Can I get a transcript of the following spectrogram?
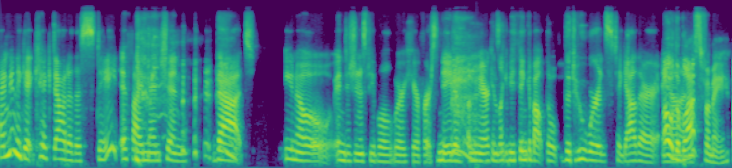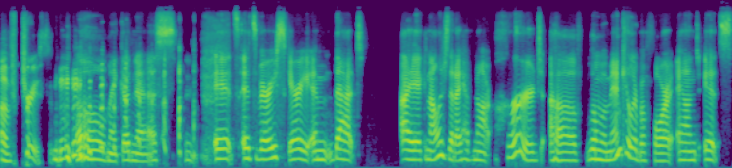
i'm going to get kicked out of the state if i mention that you know indigenous people were here first. Native americans like if you think about the the two words together and, oh the blasphemy of truth. Oh my goodness. It's it's very scary and that i acknowledge that i have not heard of wilma mankiller before and it's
